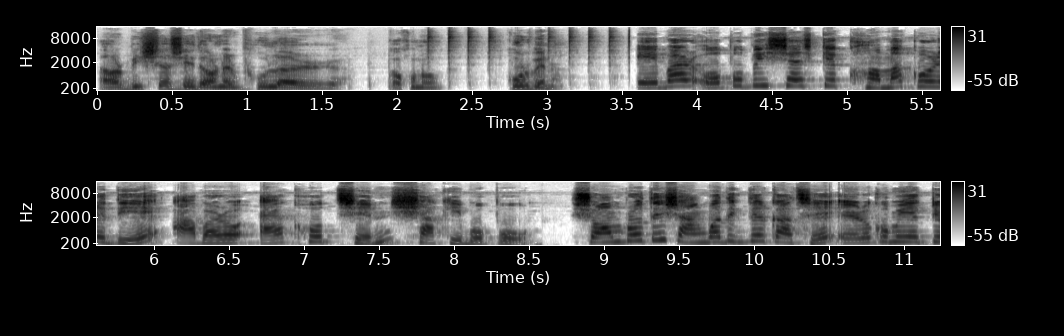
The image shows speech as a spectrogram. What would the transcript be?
আমার বিশ্বাস এই ধরনের ভুল আর কখনো করবে না। এবার অপবিশ্বাসকে ক্ষমা করে দিয়ে আবারও এক হচ্ছেন সাকিব অপু। সম্প্রতি সাংবাদিকদের কাছে এরকমই একটি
